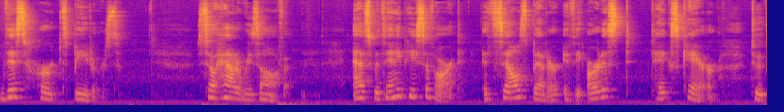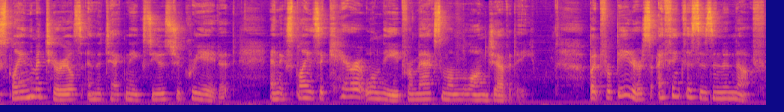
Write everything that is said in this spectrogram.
This hurts beaders. So, how to resolve it? As with any piece of art, it sells better if the artist takes care to explain the materials and the techniques used to create it and explains the care it will need for maximum longevity. But for beaders, I think this isn't enough.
